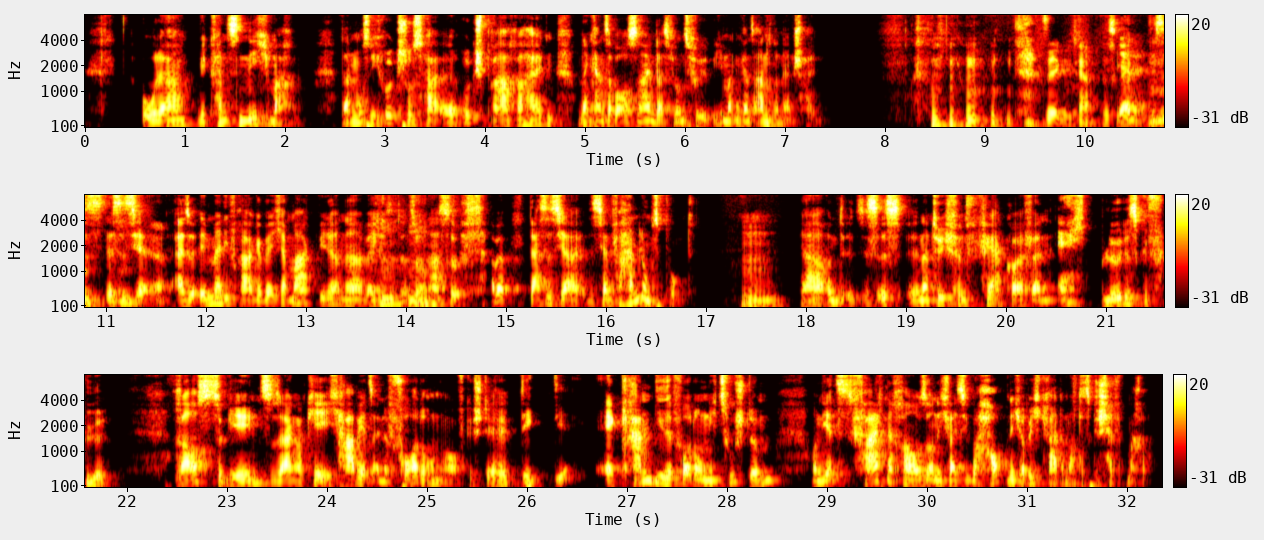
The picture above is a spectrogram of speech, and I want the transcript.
oder wir können es nicht machen. Dann muss ich Rückschuss, äh, Rücksprache halten und dann kann es aber auch sein, dass wir uns für jemanden ganz anderen entscheiden. Sehr gut, ja. Das, ja, das ist, das ist ja, also immer die Frage, welcher Markt wieder, ne, welche mhm, Situation mhm. hast du. Aber das ist ja, das ist ja ein Verhandlungspunkt. Mhm. Ja, und es ist natürlich für einen Verkäufer ein echt blödes Gefühl, rauszugehen, zu sagen, okay, ich habe jetzt eine Forderung aufgestellt, die, die, er kann dieser Forderung nicht zustimmen und jetzt fahre ich nach Hause und ich weiß überhaupt nicht, ob ich gerade noch das Geschäft mache.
